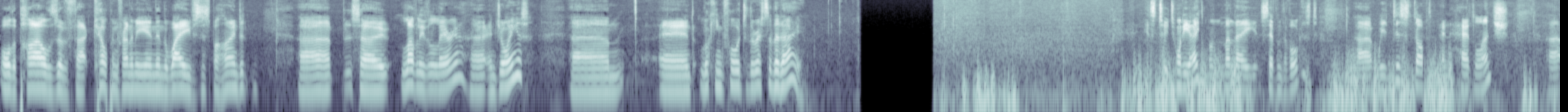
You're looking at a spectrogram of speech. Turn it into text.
all the piles of uh, kelp in front of me and then the waves just behind it. Uh, so lovely little area, uh, enjoying it, um, and looking forward to the rest of the day. It's 2.28 on Monday 7th of August. Uh, we've just stopped and had lunch. Uh,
